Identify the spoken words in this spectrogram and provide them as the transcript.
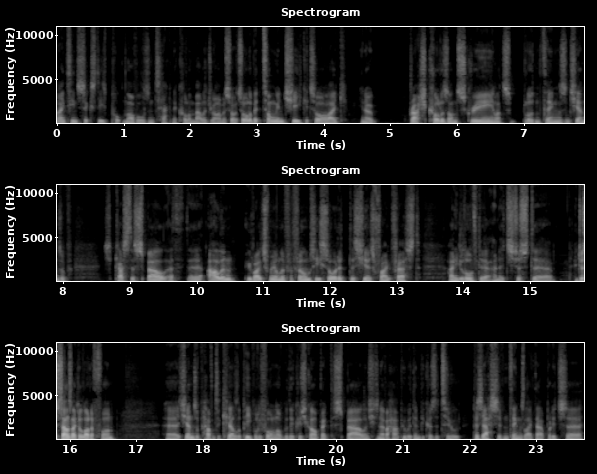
1960s pulp novels and technicolor melodrama. So it's all a bit tongue in cheek. It's all like you know, brash colours on screen, lots of blood and things, and she ends up. She casts a spell. Uh, uh, Alan, who writes for me on Live for Films, he saw it at this year's Fright Fest, and he loved it. And it's just, uh, it just sounds like a lot of fun. Uh, she ends up having to kill the people who fall in love with her because she can't break the spell, and she's never happy with them because they're too possessive and things like that. But it's uh,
